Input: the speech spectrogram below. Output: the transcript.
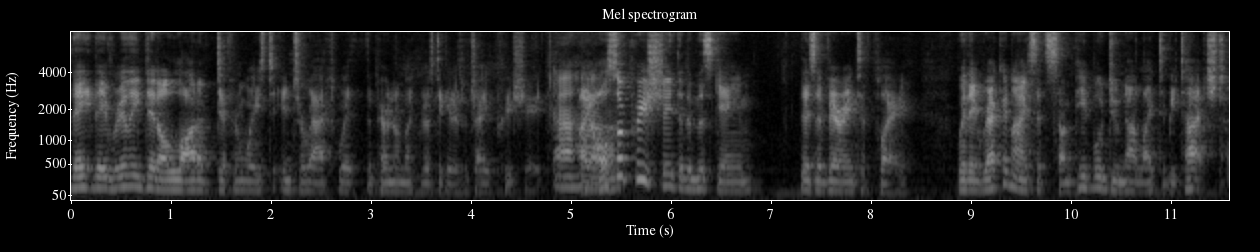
They they really did a lot of different ways to interact with the paranormal investigators, which I appreciate. Uh-huh. I also appreciate that in this game, there's a variant of play where they recognize that some people do not like to be touched.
